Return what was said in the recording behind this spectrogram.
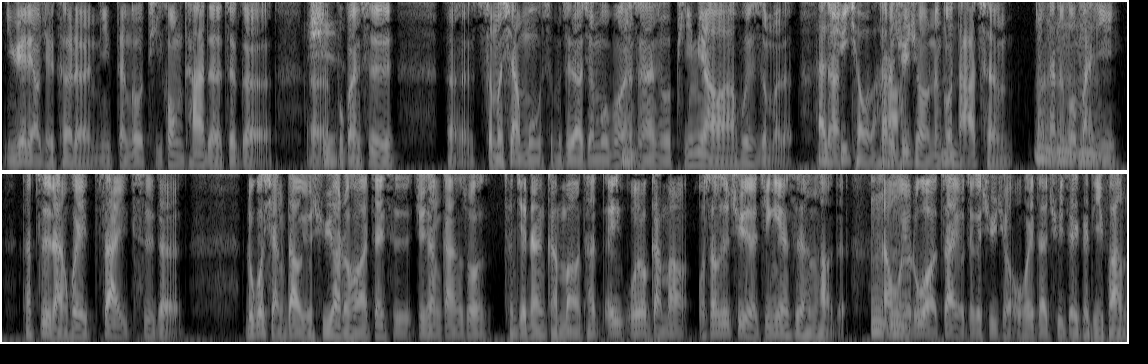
你越了解客人，你能够提供他的这个呃，不管是呃什么项目、什么治疗项目，不管是他说皮秒啊或者什么的，他的需求了，他的需求能够达成，啊，他能够满意，他自然会再一次的，如果想到有需要的话，再次就像刚刚说很简单感冒，他哎我有感冒，我上次去的经验是很好的，那我如果再有这个需求，我会再去这个地方。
